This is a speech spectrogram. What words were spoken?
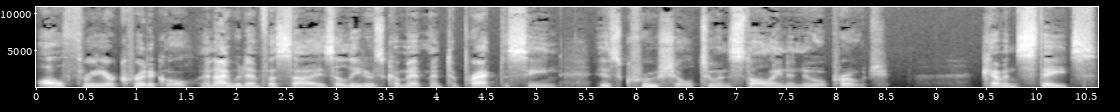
All three are critical, and I would emphasize a leader's commitment to practicing is crucial to installing a new approach. Kevin states,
